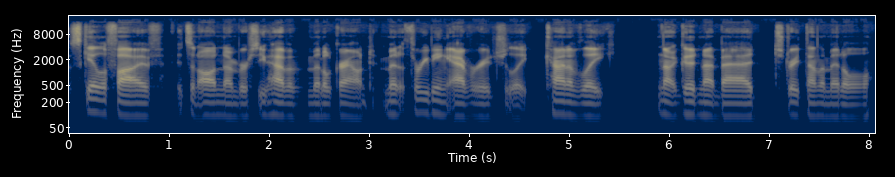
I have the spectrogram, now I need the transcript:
scale of five, it's an odd number, so you have a middle ground. Middle three being average, like kind of like not good, not bad, straight down the middle.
